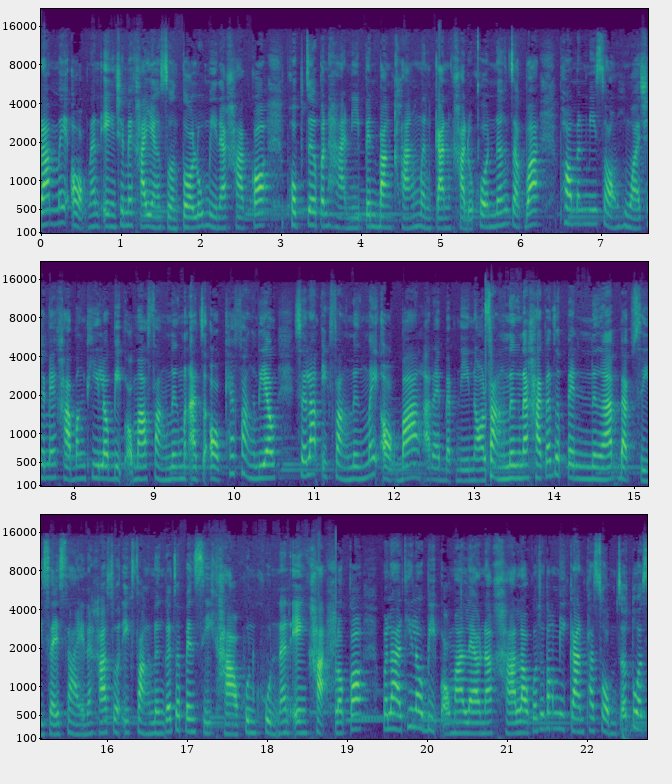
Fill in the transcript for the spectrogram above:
รั่มไม่ออกนั่นเองใช่ไหมคะ อย่างส่วนตัวลูกหมีนะคะ ก็พบเจอปัญหานี้เป็นบางครั้งเหมือนกันค่ะทุกคน เนื่องจากว่าพอมันมี 2 หัวใช่ไหมคะ บางทีเราบีบออกมาฝั่งหนึ่งมันอาจจะออกแค่ฝั่งเดียว เซรั่มอีกฝั่งหนึ่งไม่ออกบ้างอะไรแบบนี้เนาะ ฝั่งหนึ่งนะคะ ก็จะเป็นเนื้อแบบสีใสๆนะคะ ส่วนอีกฝั่งหนึ่งก็จะเป็นสีขาวขุ่นๆนั่นเองค่ะ แล้วก็เวลาที่เราบีบออกมาแล้วนะคะ เราก็จะต้องมีการผสมเจ้าตัวเซ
